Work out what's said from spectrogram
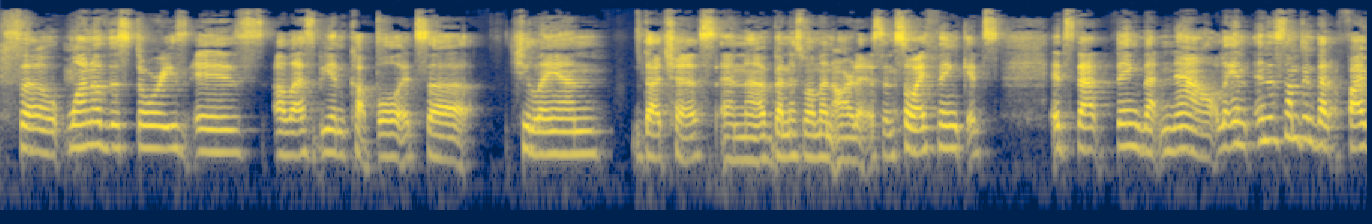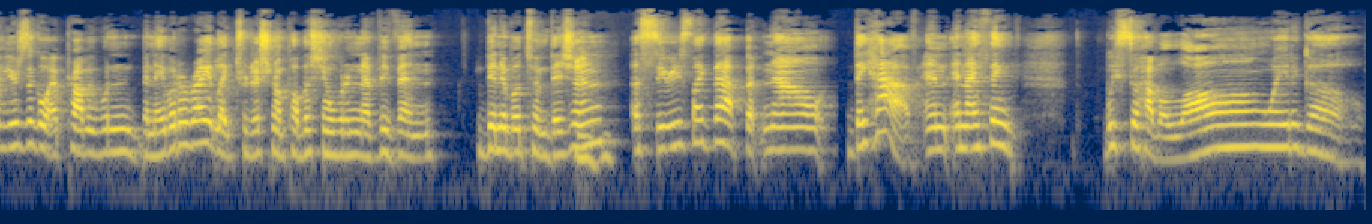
So one of the stories is a lesbian couple. It's a chilean duchess and a venezuelan artist. And so i think it's it's that thing that now, like, and, and it's something that five years ago I probably wouldn't have been able to write. Like traditional publishing wouldn't have even been able to envision mm-hmm. a series like that. But now they have, and and I think we still have a long way to go.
